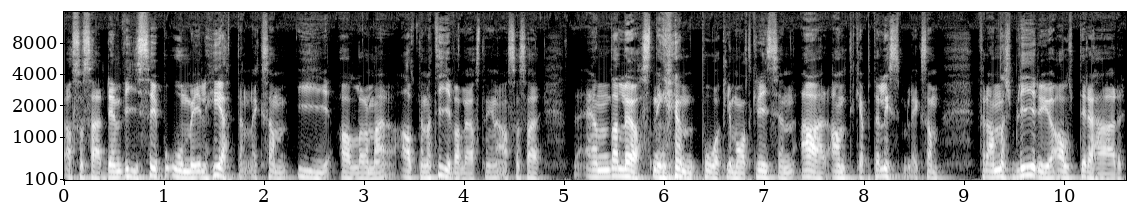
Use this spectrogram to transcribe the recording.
Alltså så här, den visar ju på omöjligheten liksom, i alla de här alternativa lösningarna. Alltså så här, den enda lösningen på klimatkrisen är antikapitalism. Liksom. För annars blir det ju alltid det här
